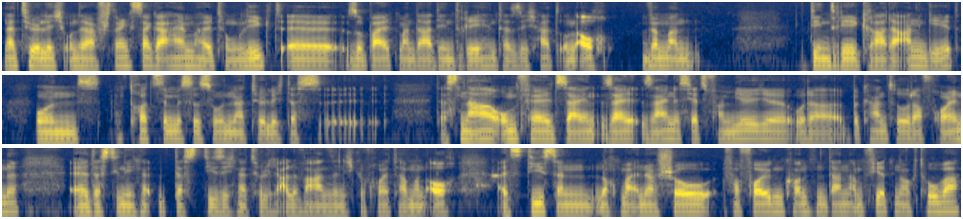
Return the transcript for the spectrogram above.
natürlich unter strengster Geheimhaltung liegt, äh, sobald man da den Dreh hinter sich hat und auch wenn man den Dreh gerade angeht. Und trotzdem ist es so natürlich, dass äh, das nahe Umfeld, sei, sei, seien es jetzt Familie oder Bekannte oder Freunde, äh, dass, die nicht, dass die sich natürlich alle wahnsinnig gefreut haben. Und auch als die es dann nochmal in der Show verfolgen konnten, dann am 4. Oktober,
